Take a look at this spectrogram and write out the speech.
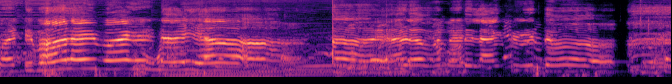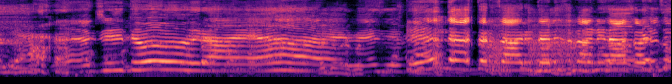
మట్టి బాలైపోయిండయ్యా ఉన్నాడు లక్ష్మితో లక్ష్మితో రాయా ఏం చేస్తారు సార్ తెలుసు కానీ నా కొడుకు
